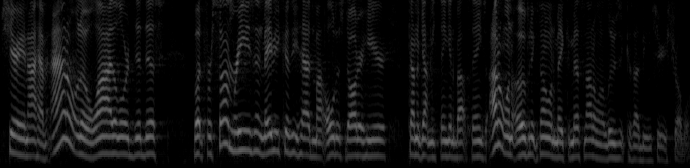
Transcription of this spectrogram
Sherry and I have? And I don't know why the Lord did this, but for some reason, maybe because He had my oldest daughter here, kind of got me thinking about things. I don't want to open it because I don't want to make a mess, and I don't want to lose it because I'd be in serious trouble.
